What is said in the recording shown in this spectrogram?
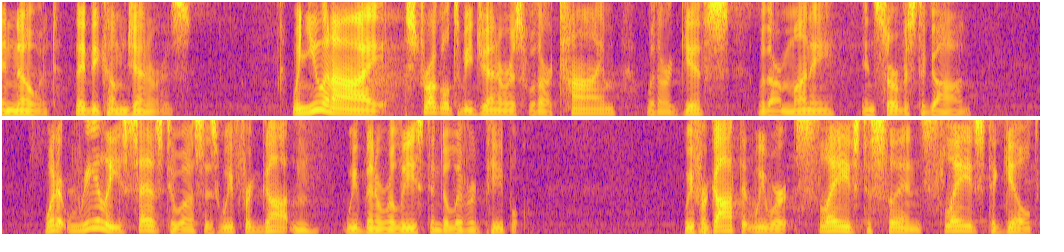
and know it. They become generous. When you and I struggle to be generous with our time, with our gifts, with our money in service to God, what it really says to us is we've forgotten we've been a released and delivered people. We forgot that we were slaves to sin, slaves to guilt,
